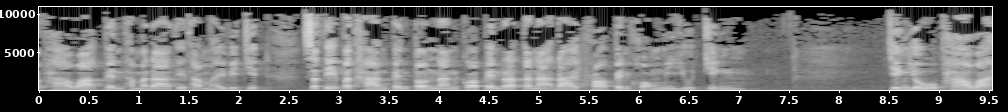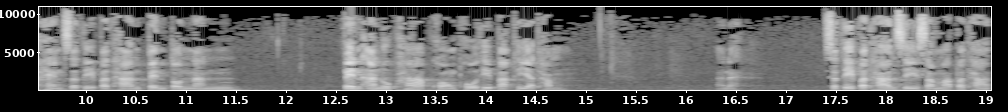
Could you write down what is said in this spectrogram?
สภาวะเป็นธรรมดาที่ทำให้วิจิต สติปทานเป็นต้นนั้นก็เป็นรัตนะได้เพราะเป็นของมีอยู่จริง จริงอยู่ภาวะแห่งสติปทานเป็นต้นนั้น เป็นอนุภาพของโพธิปัจจยธรรมนนะสติปทานสี่สัมมาปทาน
